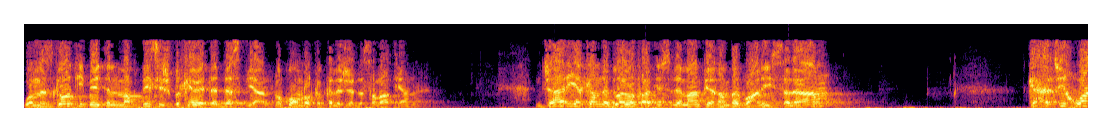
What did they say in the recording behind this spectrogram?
و مزگەوتی بیت المەقدسیش بکەوێتە دەستیان وەکو ئەمڕۆکە کە لەژێر دەسەڵاتیانە جاری یەکەم لە دوای وفاتی سلێمان پێغەمبەر بوو عەلەیهی سەلام کە هەرچی خوا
